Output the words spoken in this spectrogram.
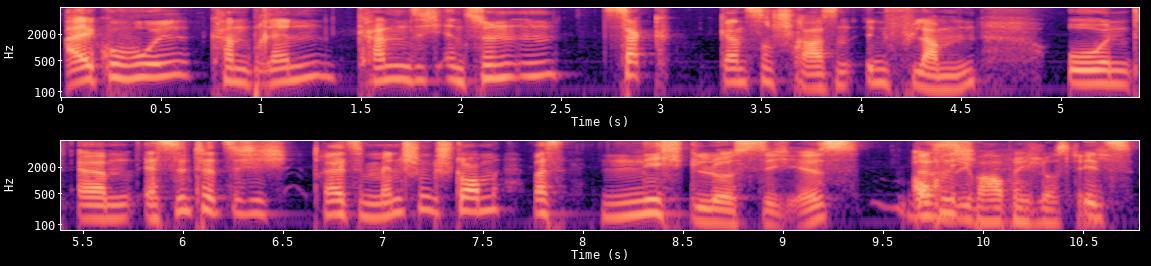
Alkohol kann brennen, kann sich entzünden, zack, ganzen Straßen in Flammen. Und ähm, es sind tatsächlich 13 Menschen gestorben, was nicht lustig ist. Das auch ist nicht, überhaupt nicht lustig. It's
